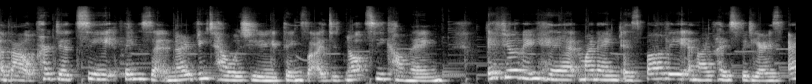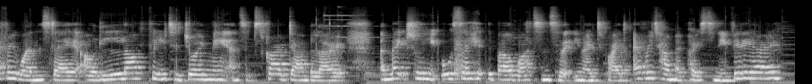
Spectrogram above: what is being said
about pregnancy, things that nobody tells you, things that I did not see coming. If you're new here, my name is Bhavi and I post videos every Wednesday. I would love for you to join me and subscribe down below and make sure you also hit the bell button so that you're notified every time I post a new video.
